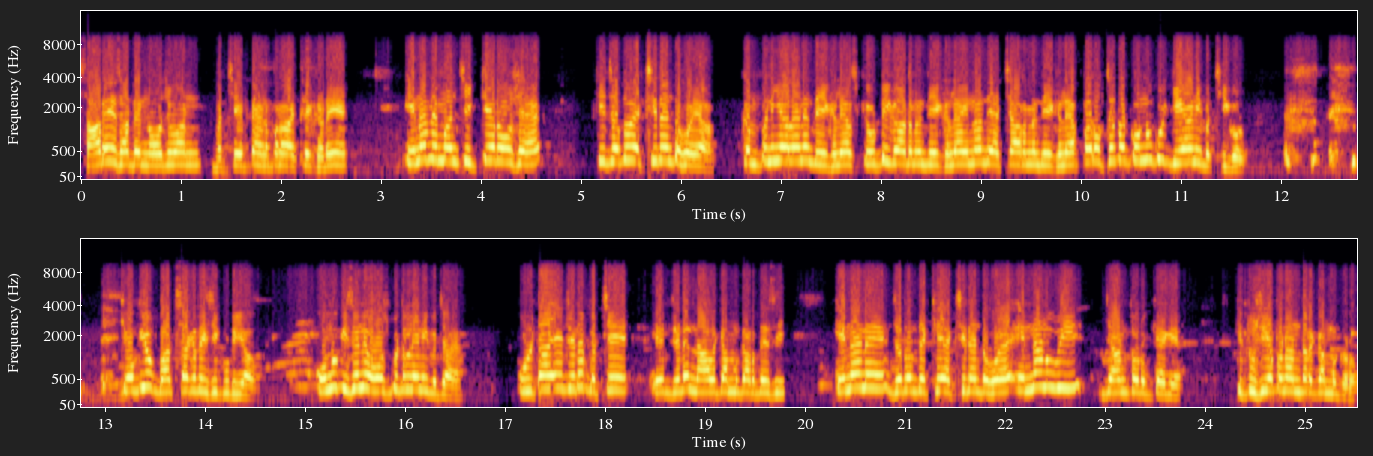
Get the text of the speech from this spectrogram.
ਸਾਰੇ ਸਾਡੇ ਨੌਜਵਾਨ ਬੱਚੇ, ਭੈਣ ਭਰਾ ਇੱਥੇ ਖੜੇ ਹੈ। ਇਹਨਾਂ ਦੇ ਮਨ 'ਚ ਇੱਕੇ ਰੋਸ਼ ਹੈ ਕਿ ਜਦੋਂ ਐਕਸੀਡੈਂਟ ਹੋਇਆ ਕੰਪਨੀ ਵਾਲਿਆਂ ਨੇ ਦੇਖ ਲਿਆ ਸਿਕਿਉਰਿਟੀ ਗਾਰਡ ਨੇ ਦੇਖ ਲਿਆ, ਇਹਨਾਂ ਦੇ ਐਚਆਰ ਨੇ ਦੇਖ ਲਿਆ, ਪਰ ਉੱਥੇ ਤੱਕ ਉਹਨੂੰ ਕੋਈ ਗਿਆ ਨਹੀਂ ਬੱਚੀ ਕੋਲ। ਕਿਉਂਕਿ ਉਹ ਬਚ ਸਕਦੀ ਸੀ ਕੁੜੀਆ ਉਹ। ਉਹਨੂੰ ਕਿਸੇ ਨੇ ਹਸਪੀਟਲ ਨੇ ਨਹੀਂ ਬਚਾਇਆ। ਉਲਟਾ ਇਹ ਜਿਹੜੇ ਬੱਚੇ, ਇਹ ਜਿਹੜੇ ਨਾਲ ਕੰਮ ਕਰਦੇ ਸੀ ਇਹਨਾਂ ਨੇ ਜਦੋਂ ਦੇਖਿਆ ਐਕਸੀਡੈਂਟ ਹੋਇਆ, ਇਹਨਾਂ ਨੂੰ ਵੀ ਜਾਣ ਤੋਂ ਰੋਕਿਆ ਗਿਆ ਕਿ ਤੁਸੀਂ ਆਪਣਾ ਅੰਦਰ ਕੰਮ ਕਰੋ।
